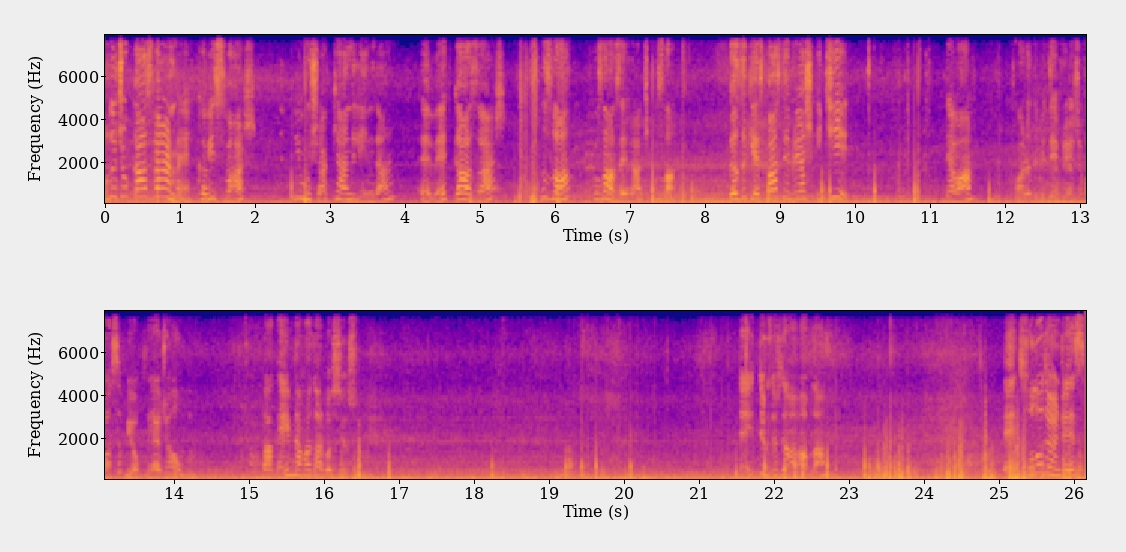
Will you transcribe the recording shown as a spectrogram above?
Burada çok gaz verme. Kavis var. Yumuşak kendiliğinden. Evet gaz ver. Hızlan. Hızlan Zehracığım hızlan. Gazı kes. Bas debriyaj 2. Devam. Arada bir debriyaja basıp yoklayacağım. Bakayım ne kadar basıyorsun. Evet dümdüz devam ablam. Evet sola döneceğiz.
